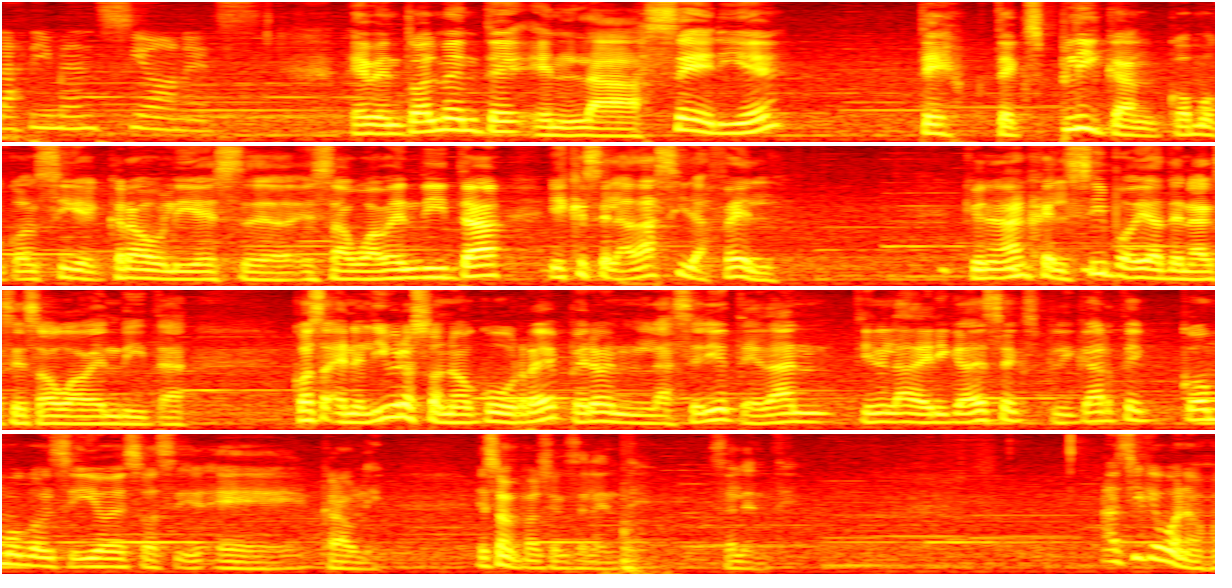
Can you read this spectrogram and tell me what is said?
las dimensiones. Eventualmente en la serie te, te explican cómo consigue Crowley ese- esa agua bendita y es que se la da a Sirafel. Que un ángel sí podía tener acceso a agua bendita. Cosa, en el libro eso no ocurre, pero en la serie te dan, tiene la delicadeza de explicarte cómo consiguió eso eh, Crowley. Eso me parece excelente, excelente. Así que bueno,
